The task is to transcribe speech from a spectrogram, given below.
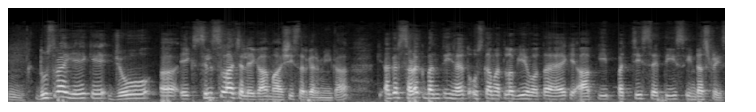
हम्म। दूसरा ये कि जो एक सिलसिला चलेगा माशी सरगर्मी का कि अगर सड़क बनती है तो उसका मतलब ये होता है कि आपकी 25 से 30 इंडस्ट्रीज़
